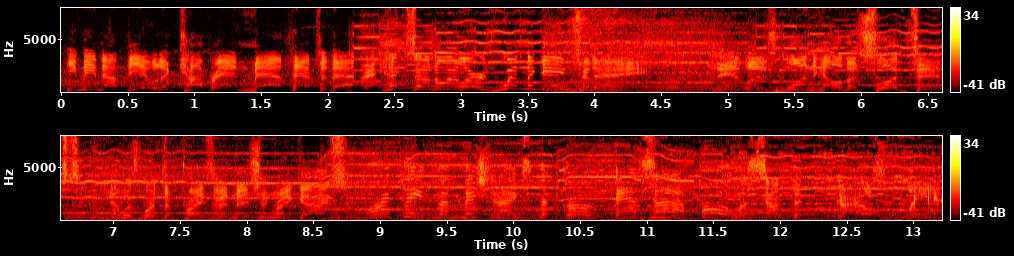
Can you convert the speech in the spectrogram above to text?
He may not be able to comprehend math after that. The Hexxon Oilers win the game today. That was one hell of a slugfest. That was worth the price of admission, right, guys? i pay for admission? I expect girls dancing on a pole or something. Girls, where?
